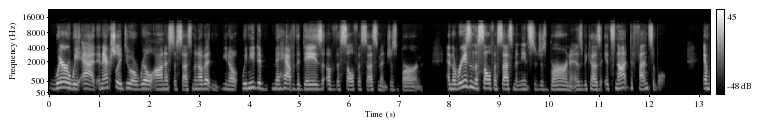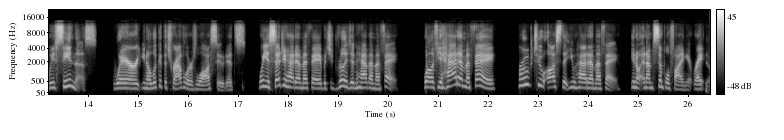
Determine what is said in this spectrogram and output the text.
Where are we at? And actually do a real honest assessment of it. You know, we need to have the days of the self-assessment just burn. And the reason the self-assessment needs to just burn is because it's not defensible. And we've seen this where, you know, look at the travelers lawsuit. It's, well, you said you had MFA, but you really didn't have MFA. Well, if you had MFA, prove to us that you had MFA, you know, and I'm simplifying it, right? Yeah.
